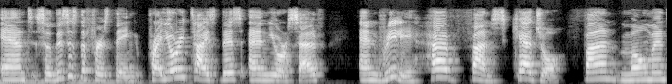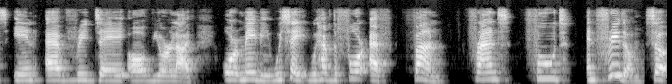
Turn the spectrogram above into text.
And so this is the first thing. Prioritize this and yourself and really have fun, schedule fun moments in every day of your life. Or maybe we say we have the four F fun, friends, food, and freedom. So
